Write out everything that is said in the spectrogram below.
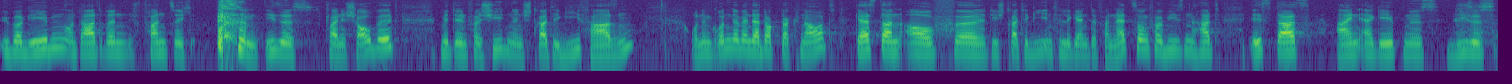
übergeben. Und darin fand sich dieses kleine Schaubild mit den verschiedenen Strategiephasen. Und im Grunde, wenn der Dr. Knaut gestern auf äh, die Strategie intelligente Vernetzung verwiesen hat, ist das ein Ergebnis dieses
